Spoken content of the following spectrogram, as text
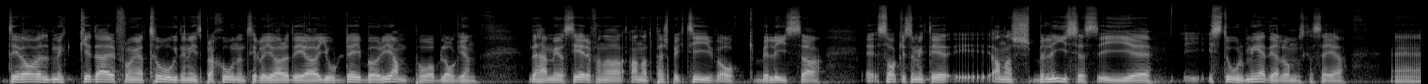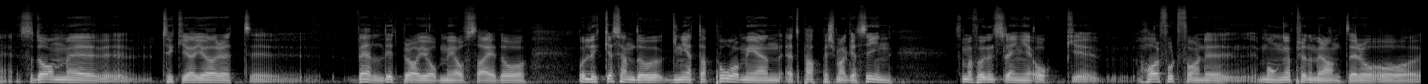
det var väl mycket därifrån jag tog den inspirationen till att göra det jag gjorde i början på bloggen. Det här med att se det från ett annat perspektiv och belysa eh, saker som inte annars belyses i, eh, i, i stormedia eller vad man ska säga. Eh, Så de eh, tycker jag gör ett eh, väldigt bra jobb med offside och, och lyckas ändå gneta på med en, ett pappersmagasin som har funnits länge och eh, har fortfarande många prenumeranter och, och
